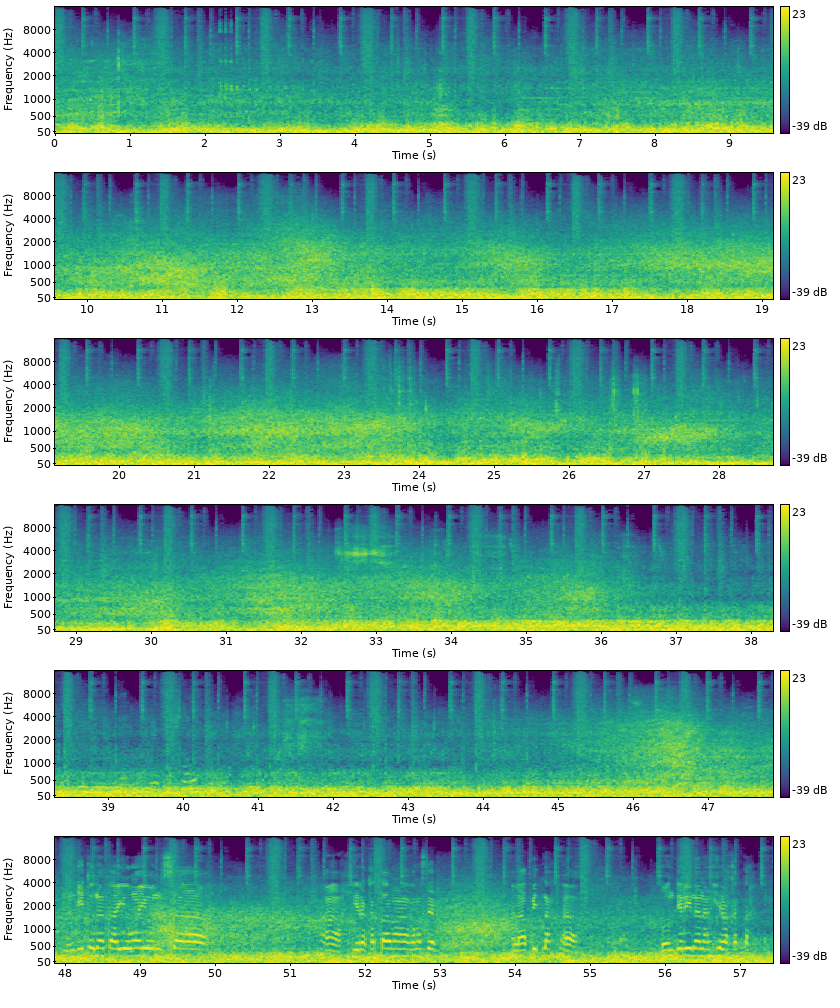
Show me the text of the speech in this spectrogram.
Nandito na tayo ngayon sa ah, Hirakata mga kamaster. Malapit na. Ah. Boundary na ng Hirakata.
